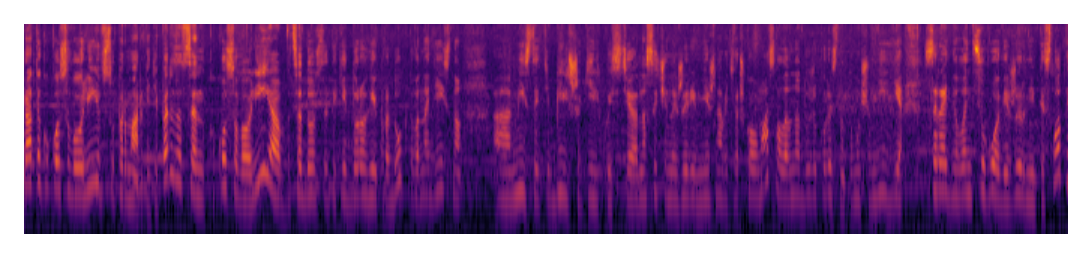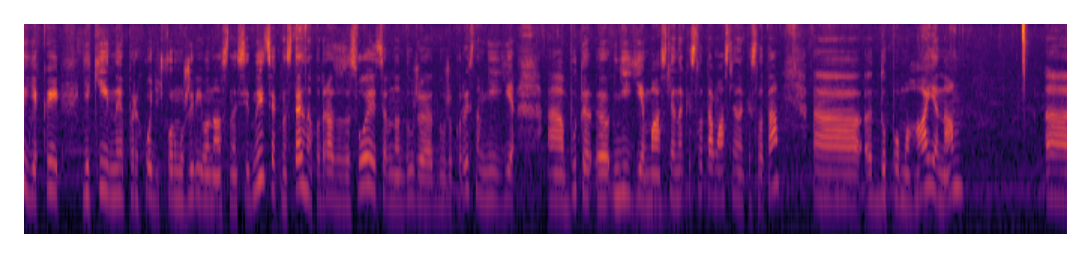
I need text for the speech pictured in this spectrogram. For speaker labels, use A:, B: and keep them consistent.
A: Брати кокосову олію в супермаркеті. Перш за все, кокосова олія це досить такий дорогий продукт. Вона дійсно е, містить більшу кількість насичених жирів, ніж навіть вершкове масло, але вона дуже корисна, тому що в ній є середньоланцюгові жирні кислоти, які, які не переходять в форму жирів у нас на сідницях, на стегнах, одразу засвоюється. Вона дуже дуже корисна. В ній є е, бутер, е, в ній є масляна кислота. Масляна кислота е, допомагає нам е,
